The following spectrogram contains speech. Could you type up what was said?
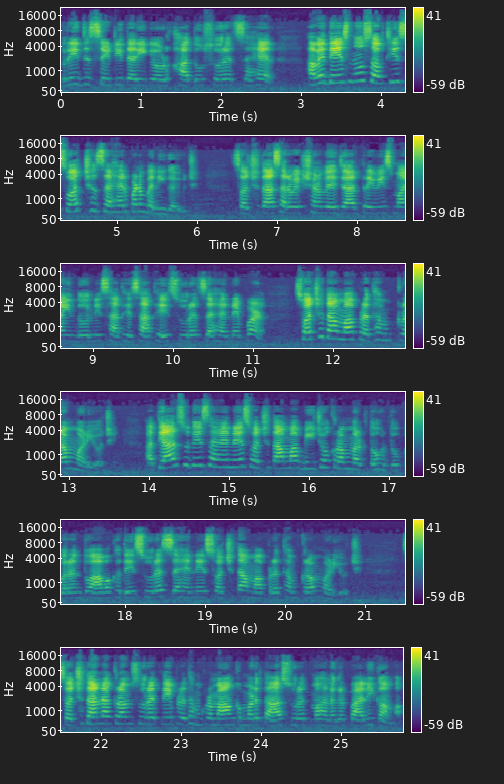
bridge city તરીકે ઓળખાતું સુરત શહેર હવે દેશનું સૌથી સ્વચ્છ શહેર પણ બની ગયું છે. સ્વચ્છતા સર્વેક્ષણ બે હજાર ત્રેવીસમાં ઇન્દોરની સાથે સાથે સુરત શહેરને પણ સ્વચ્છતામાં પ્રથમ ક્રમ મળ્યો છે. અત્યાર સુધી શહેરને સ્વચ્છતામાં બીજો ક્રમ મળતો હતો, પરંતુ આ વખતે સુરત શહેરને સ્વચ્છતામાં પ્રથમ ક્રમ મળ્યો છે. સ્વચ્છતાના ક્રમ સુરતને પ્રથમ ક્રમાંક મળતા સુરત મહાનગરપાલિકામાં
